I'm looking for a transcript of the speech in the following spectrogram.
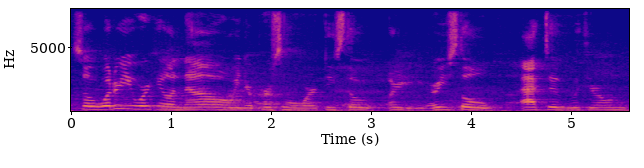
So, what are you working on now in your personal work? Do you still are you, are you still active with your own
